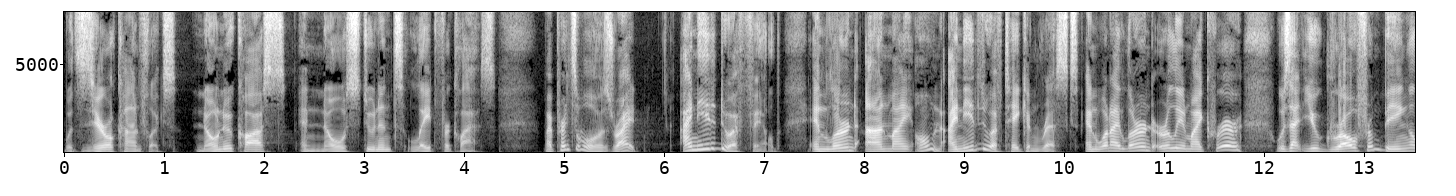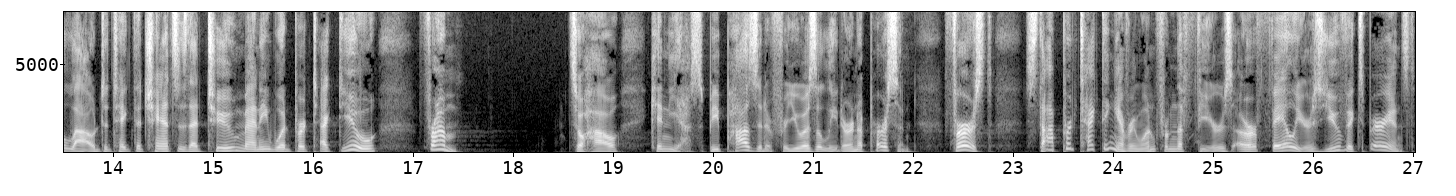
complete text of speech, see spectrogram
with zero conflicts, no new costs, and no students late for class. My principal was right. I needed to have failed and learned on my own. I needed to have taken risks. And what I learned early in my career was that you grow from being allowed to take the chances that too many would protect you from. So, how can yes be positive for you as a leader and a person? First, Stop protecting everyone from the fears or failures you've experienced,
